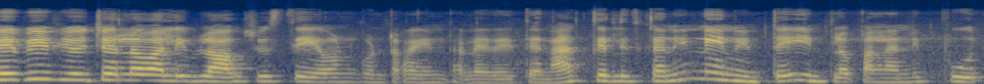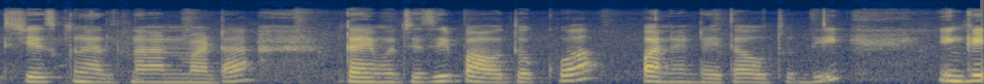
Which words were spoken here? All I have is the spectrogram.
మేబీ ఫ్యూచర్లో వాళ్ళు ఈ బ్లాగ్ చూస్తే ఏమనుకుంటారా ఏంటనేది అయితే నాకు తెలియదు కానీ నేను ఇంతే ఇంట్లో పనులన్నీ పూర్తి చేసుకుని వెళ్తున్నాను అనమాట టైం వచ్చేసి పావు తక్కువ పన్నెండు అయితే అవుతుంది. ఇంకా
